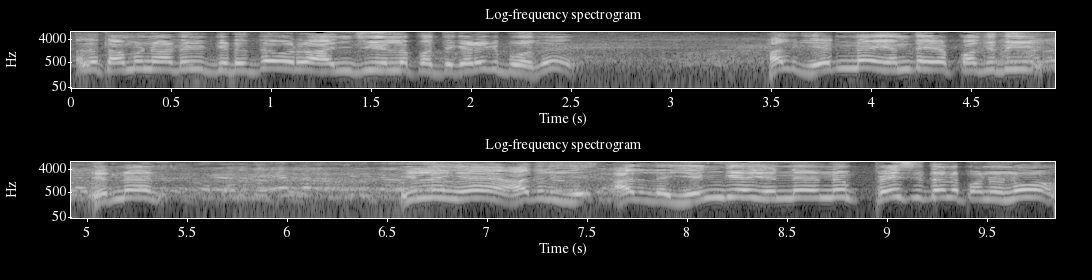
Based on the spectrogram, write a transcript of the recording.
அது தமிழ்நாட்டுக்கு கிட்டத்தட்ட ஒரு அஞ்சு இல்ல பத்து கிடைக்கு போகுது. அது என்ன எந்த பகுதி என்ன? இல்லைங்க அதுல எ- அதுல எங்க என்னன்னு பேசி தானே பண்ணணும்.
